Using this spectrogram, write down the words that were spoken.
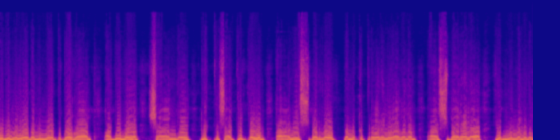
ഒരുമയോടെ മുന്നോട്ട് പോകാം. അതിന് ശാന്ത രക്തസാക്ഷിത്വവും ആ അനുസ്മരണവും നമുക്ക് പ്രേരണയാകണം. ആ സ്മരണ എന്നും നമ്മുടെ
